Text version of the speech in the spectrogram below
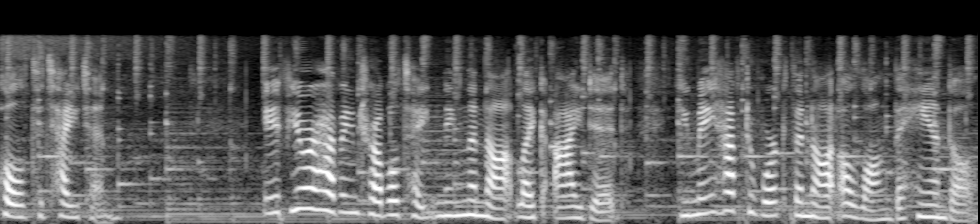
pull to tighten. If you are having trouble tightening the knot like I did, you may have to work the knot along the handle.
